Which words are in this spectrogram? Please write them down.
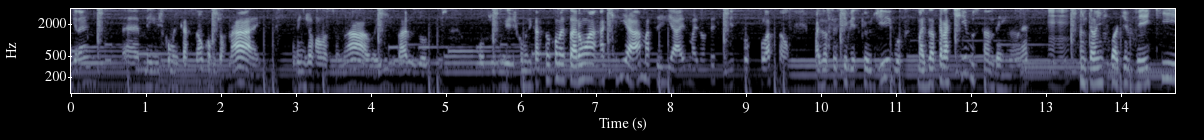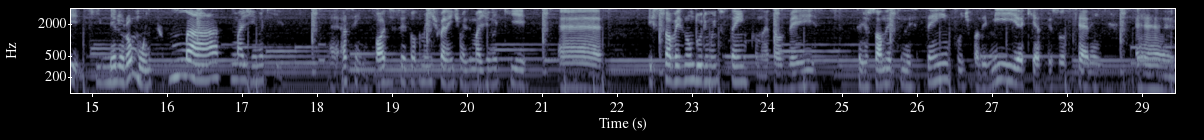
grandes é, meios de comunicação, como jornais, o Jornal Nacional e vários outros, outros meios de comunicação, começaram a, a criar materiais mais acessíveis para a população. Mais acessíveis que eu digo, mais atrativos também, não é? Uhum. Então a gente pode ver que, que melhorou muito, mas imagino que, é, assim, pode ser totalmente diferente, mas imagino que é, isso talvez não dure muito tempo, né? Talvez seja só nesse, nesse tempo de pandemia que as pessoas querem. É,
